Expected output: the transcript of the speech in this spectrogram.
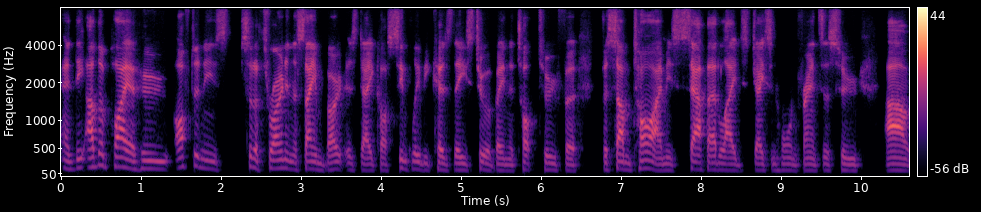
And the other player who often is sort of thrown in the same boat as Daicos simply because these two have been the top two for, for some time is South Adelaide's Jason Horne-Francis, who uh,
